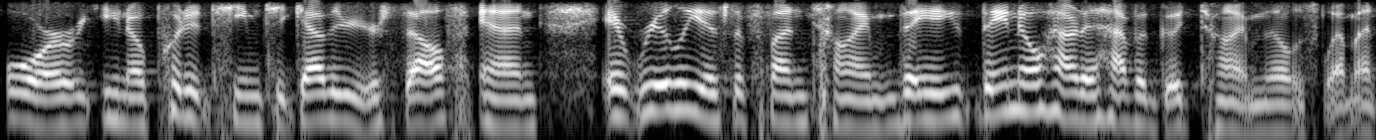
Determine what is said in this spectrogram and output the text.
Or you know, put a team together yourself. And it really is a fun time. They they know how to have a good time. Those women.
